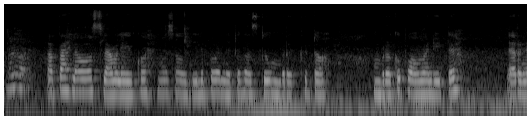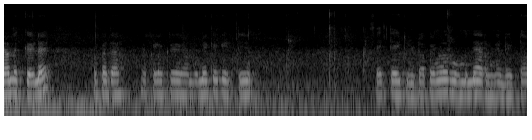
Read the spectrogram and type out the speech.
അപ്പം ഹലോ അസ്സാം വലൈക്കും ഞാൻ സൗദിയിൽ ഇപ്പോൾ വന്നിട്ട് ഫസ്റ്റ് ഉംറക്ക് കേട്ടോ ഉംറക്ക് പോകാൻ വേണ്ടിയിട്ട് ഇറങ്ങാൻ നിൽക്കണേ അപ്പോൾ അതാ മക്കളൊക്കെ രണ്ടുമയൊക്കെ കെട്ടി സെറ്റ് ആയിട്ടുണ്ട്. അപ്പോൾ ഞങ്ങൾ റൂമിൽ നിന്ന് ഇറങ്ങണ്ട കേട്ടോ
